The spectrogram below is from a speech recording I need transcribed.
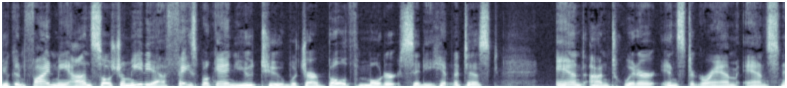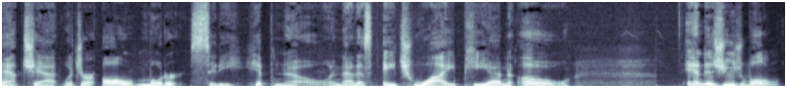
You can find me on social media, Facebook and YouTube, which are both Motor City Hypnotist, and on Twitter, Instagram, and Snapchat, which are all Motor City Hypno, and that is H Y P N O. And as usual,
